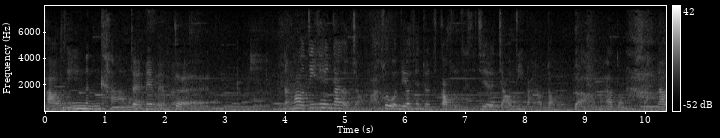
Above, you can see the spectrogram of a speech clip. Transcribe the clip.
爬楼梯，能卡吗？对，没有没有没有。对，然后第一天应该有脚吧，所以我第二天就告诉自己，记得脚底板要动，对啊，要动一下，要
